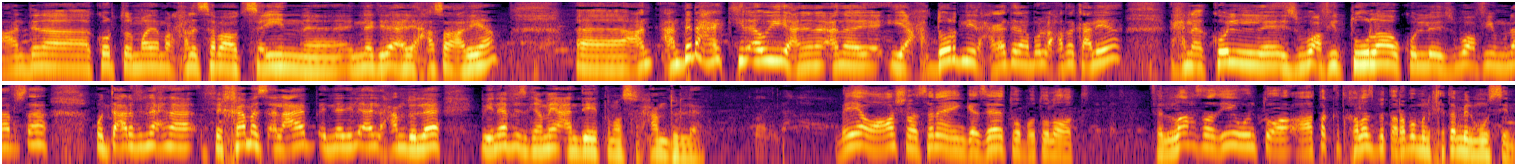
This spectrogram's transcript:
عندنا كرة المية مرحلة 97 النادي الأهلي حصل عليها. عندنا حاجات كتير قوي. يعني أنا أنا يحضرني الحاجات اللي أنا بقول لحضرتك عليها. إحنا كل أسبوع في بطولة وكل أسبوع في منافسة. وأنت عارف إن إحنا في خمس ألعاب النادي الأهلي الحمد لله بينافس جميع أندية مصر. الحمد لله. 110 سنة إنجازات وبطولات. في اللحظة دي وأنتوا أعتقد خلاص بتقربوا من ختام الموسم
